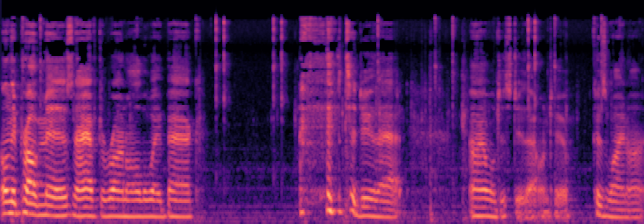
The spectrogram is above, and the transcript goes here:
Only problem is, now I have to run all the way back to do that. I will just do that one too, because why not?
